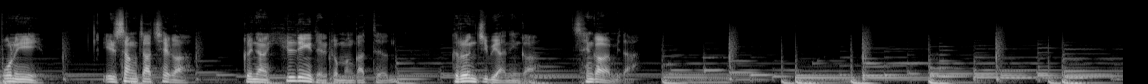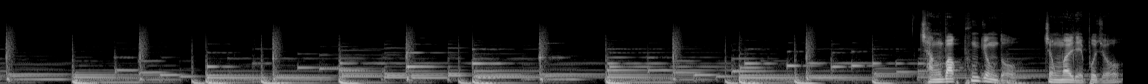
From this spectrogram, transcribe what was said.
보니 일상 자체가 그냥 힐링이 될 것만 같은 그런 집이 아닌가 생각합니다. 장박 풍경도 정말 예쁘죠.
